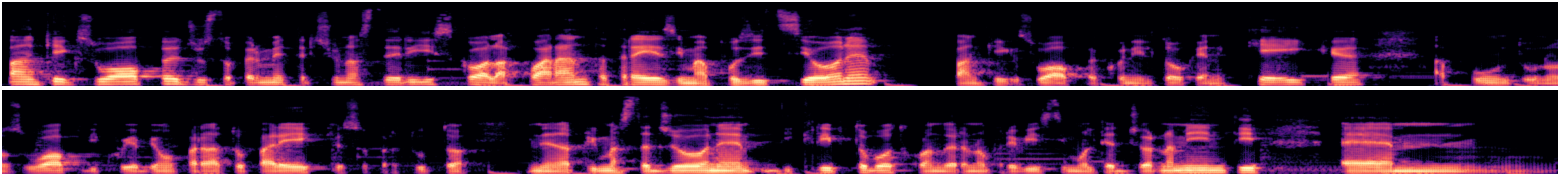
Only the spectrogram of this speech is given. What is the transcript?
Pancake Swap, giusto per metterci un asterisco alla 43esima posizione Pancake Swap con il token Cake, appunto uno swap di cui abbiamo parlato parecchio, soprattutto nella prima stagione di CryptoBot quando erano previsti molti aggiornamenti, ehm,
